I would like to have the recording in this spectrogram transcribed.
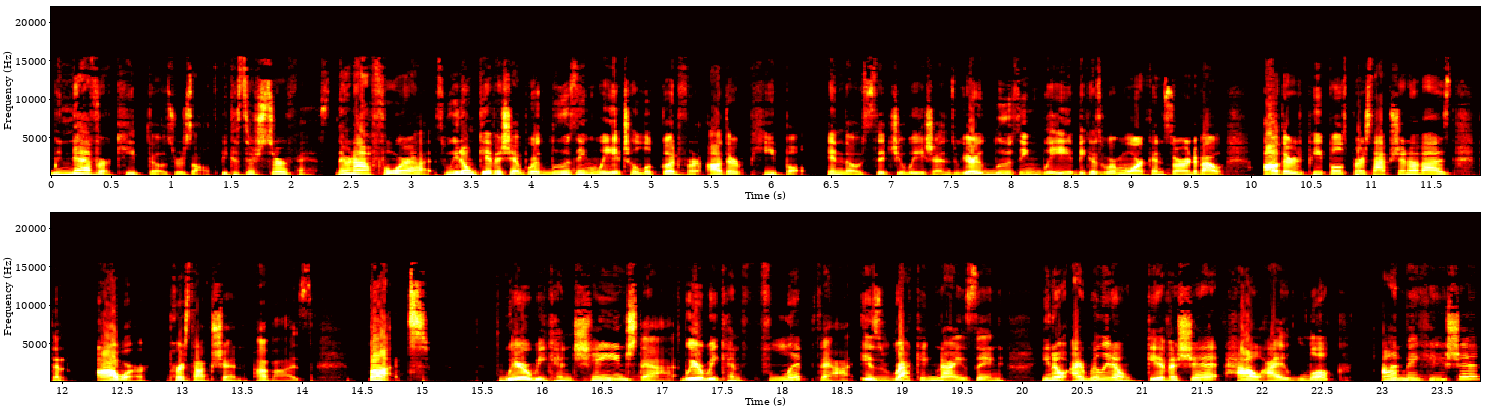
We never keep those results because they're surface. They're not for us. We don't give a shit. We're losing weight to look good for other people in those situations. We are losing weight because we're more concerned about other people's perception of us than our perception of us. But where we can change that, where we can flip that is recognizing, you know, I really don't give a shit how I look on vacation.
